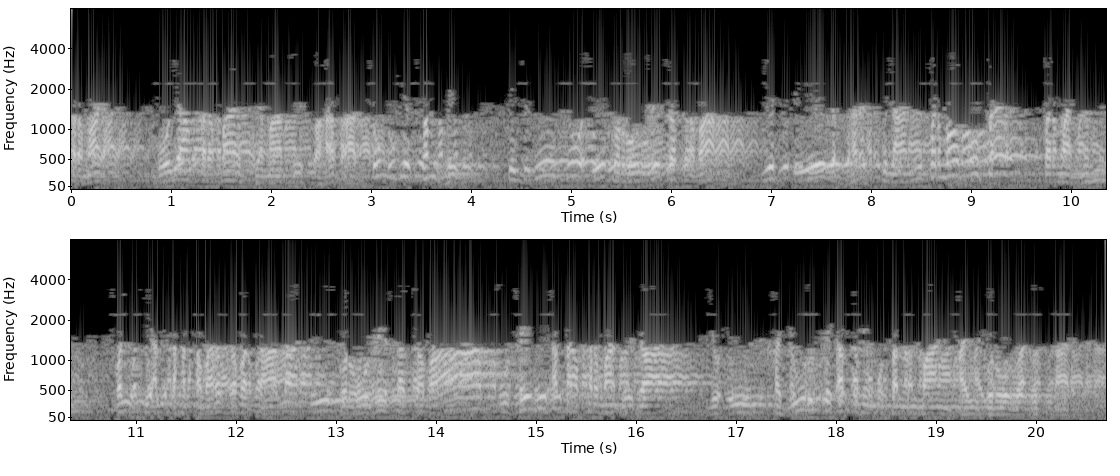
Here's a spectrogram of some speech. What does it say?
فرمایا۔ گویا فرمایا، جماعت صحابہ، تم یہ سمجھے کہ یہ جو ایک روزے کا سوال، یہ تیز بھر کھلانے پر موقف ہے؟ فرما نہیں، بلکہ اللہ تبارک و تعالیٰ ایک روزے کا ثواب اسے بھی عطا فرما دے گا، جو ایک کھجور سے اپنے مسلمان بھائی کو روزہ افطار کرا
